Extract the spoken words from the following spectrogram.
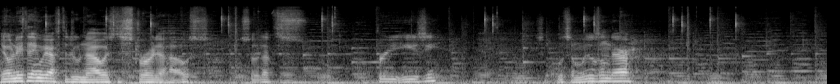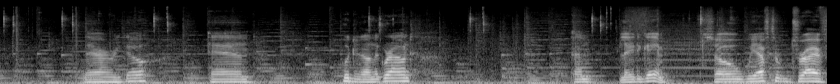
The only thing we have to do now is destroy the house. So that's pretty easy. So put some wheels on there. There we go. And put it on the ground and play the game. So we have to drive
